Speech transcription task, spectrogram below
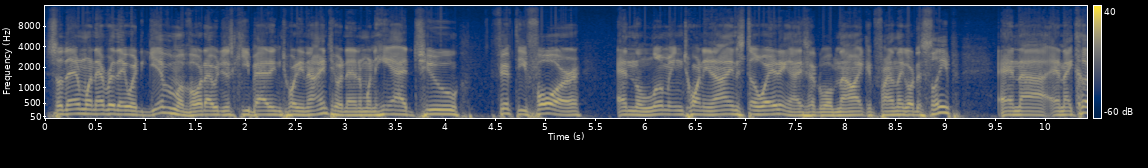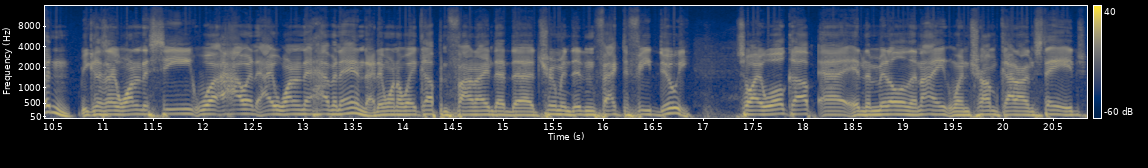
So then, whenever they would give him a vote, I would just keep adding 29 to it. And when he had 254 and the looming 29 still waiting, I said, well, now I could finally go to sleep. And uh, and I couldn't because I wanted to see what how it I wanted to have an end. I didn't want to wake up and find out that uh, Truman did in fact defeat Dewey. So I woke up uh, in the middle of the night when Trump got on stage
